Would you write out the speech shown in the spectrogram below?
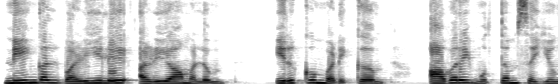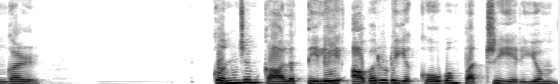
நீங்கள் வழியிலே அழியாமலும் இருக்கும்படிக்கு அவரை முத்தம் செய்யுங்கள். கொஞ்சம் காலத்திலே அவருடைய கோபம் பற்றி எரியும்.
